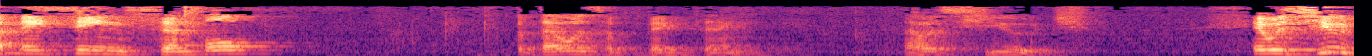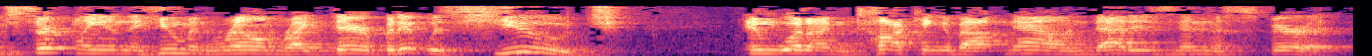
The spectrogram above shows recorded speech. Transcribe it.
That may seem simple, but that was a big thing. That was huge. It was huge, certainly in the human realm right there, but it was huge in what I'm talking about now, and that is in the spirit.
